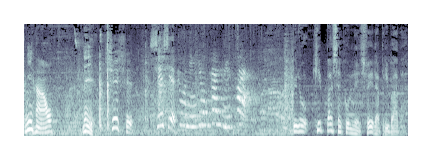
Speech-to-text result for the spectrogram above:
Ni hao. Ni. Pero, ¿qué pasa con la esfera privada?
